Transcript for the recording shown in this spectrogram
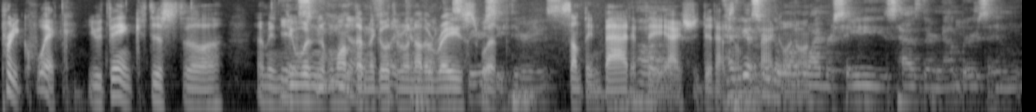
pretty quick. You would think, just uh, I mean, Yeah, you wouldn't speaking want them to go like, through another like race with theories. something bad if they Uh, actually did have, Have you something guys heard the one on. why Mercedes has their numbers in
